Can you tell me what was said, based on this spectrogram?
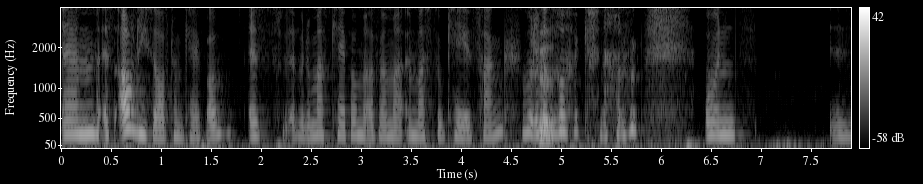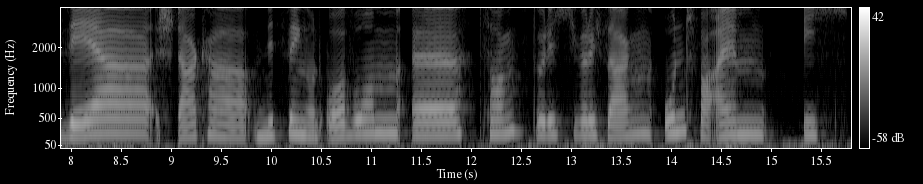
Ähm, ist auch nicht so oft im K-Pop. Du machst K-Pop, auf einmal machst du K-Funk oder True. so. Keine Ahnung. Und sehr starker Mitsing- und Ohrwurm-Song, würde ich, würde ich sagen. Und vor allem, ich,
